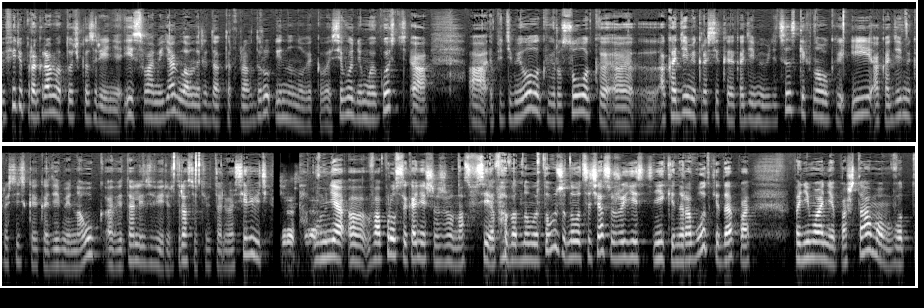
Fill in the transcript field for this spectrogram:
в эфире программа «Точка зрения». И с вами я, главный редактор «Правда.ру» Инна Новикова. Сегодня мой гость а, эпидемиолог, вирусолог, а, академик Российской Академии медицинских наук и академик Российской Академии наук Виталий Зверев. Здравствуйте, Виталий Васильевич. Здравствуйте. У меня а, вопросы, конечно же, у нас все об одном и том же, но вот сейчас уже есть некие наработки да, по понимание по штаммам, вот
